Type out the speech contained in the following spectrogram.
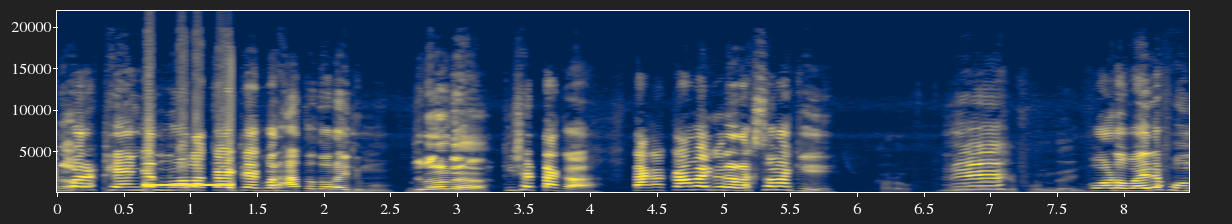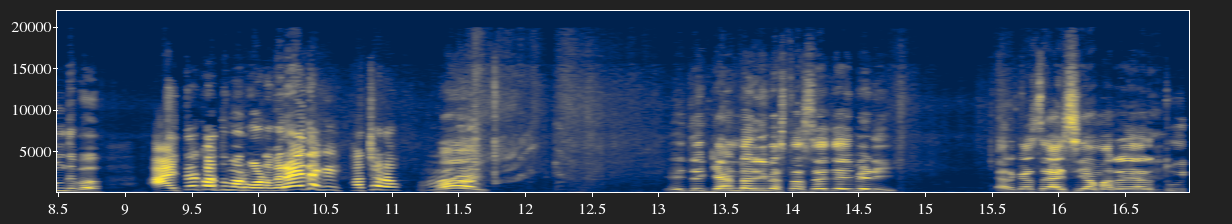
একবারে ঠ্যাঙ্গের নলা কাইটে একবার হাতে ধরাই দিমু। দিবে না টেহা কিসের টাকা? টাকা কামাই করে রাখছো নাকি? খারাপ। হ্যাঁ। বড় ভাইরে ফোন দেব। আইতে ক তোমার বড় এই দেখি হাত ছাড়াও ভাই এই যে গ্যান্ডারি ব্যস্ত আছে যে বেড়ি এর কাছে আইসি আমার আর তুই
